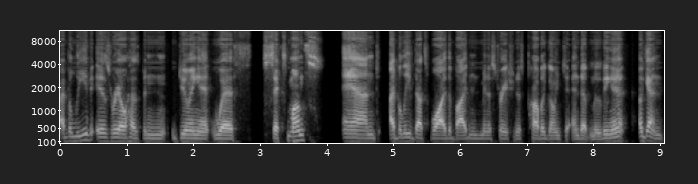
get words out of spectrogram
I believe Israel has been doing it with six months. And I believe that's why the Biden administration is probably going to end up moving it. Again,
